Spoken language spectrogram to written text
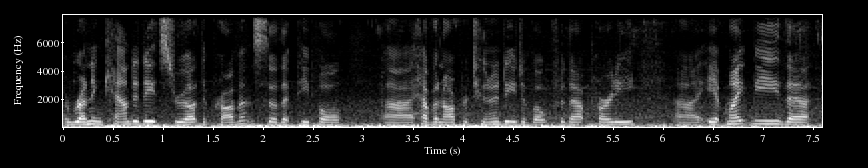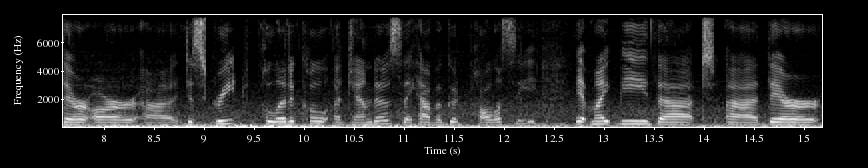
running candidates throughout the province so that people uh, have an opportunity to vote for that party. Uh, it might be that there are uh, discrete political agendas, they have a good policy. It might be that uh, they're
